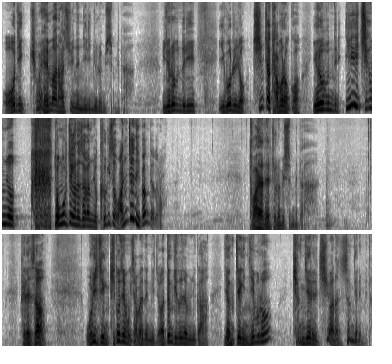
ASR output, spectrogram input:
오직 교회만 할 수 있는 일인 줄로 믿습니다. 여러분들이 이거를요 진짜 답을 얻고 여러분들이 이 지금요 돈 걱정하는 사람요 거기서 완전히 해방되도록 도와야 될 줄로 믿습니다. 그래서 우리 지금 기도 제목 잡아야 되는 거죠. 어떤 기도 제목입니까? 영적인 힘으로 경제를 치유하는 성전입니다.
